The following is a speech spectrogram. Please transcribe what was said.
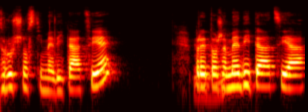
zručnosti meditácie pretože meditácia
